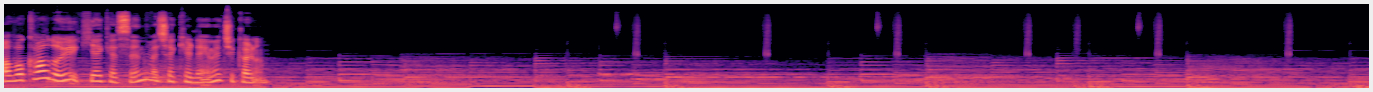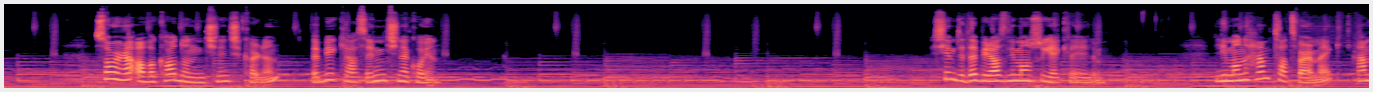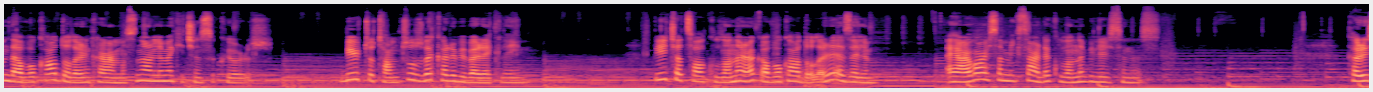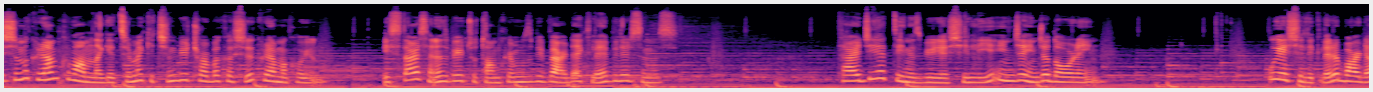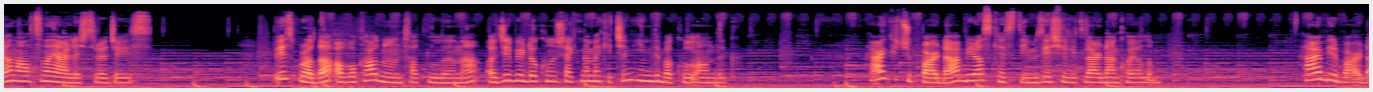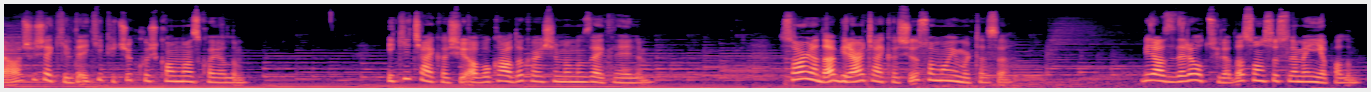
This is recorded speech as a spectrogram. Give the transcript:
Avokadoyu ikiye kesin ve çekirdeğini çıkarın. Sonra avokadonun içini çıkarın ve bir kasenin içine koyun. Şimdi de biraz limon suyu ekleyelim. Limonu hem tat vermek hem de avokadoların kararmasını önlemek için sıkıyoruz. Bir tutam tuz ve karabiber ekleyin. Bir çatal kullanarak avokadoları ezelim. Eğer varsa mikser de kullanabilirsiniz. Karışımı krem kıvamına getirmek için bir çorba kaşığı krema koyun. İsterseniz bir tutam kırmızı biber de ekleyebilirsiniz. Tercih ettiğiniz bir yeşilliği ince ince doğrayın. Bu yeşillikleri bardağın altına yerleştireceğiz. Biz burada avokadonun tatlılığına acı bir dokunuş eklemek için hindiba kullandık. Her küçük bardağa biraz kestiğimiz yeşilliklerden koyalım. Her bir bardağa şu şekilde iki küçük kuşkonmaz koyalım. 2 çay kaşığı avokado karıştırmamızı ekleyelim. Sonra da birer çay kaşığı somon yumurtası. Biraz dereotuyla da son süslemeyi yapalım.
